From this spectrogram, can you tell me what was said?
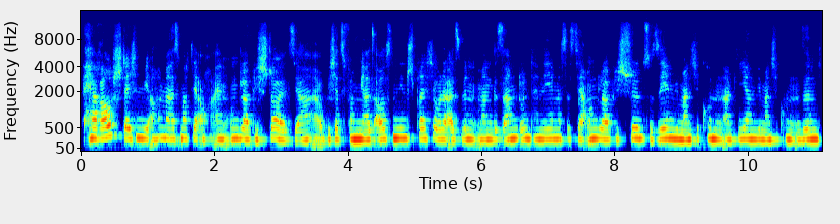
herausstechen, wie auch immer, es macht ja auch einen unglaublich stolz, ja. Ob ich jetzt von mir als Außendienst spreche oder als Windmann Gesamtunternehmen, es ist ja unglaublich schön zu sehen, wie manche Kunden agieren, wie manche Kunden sind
